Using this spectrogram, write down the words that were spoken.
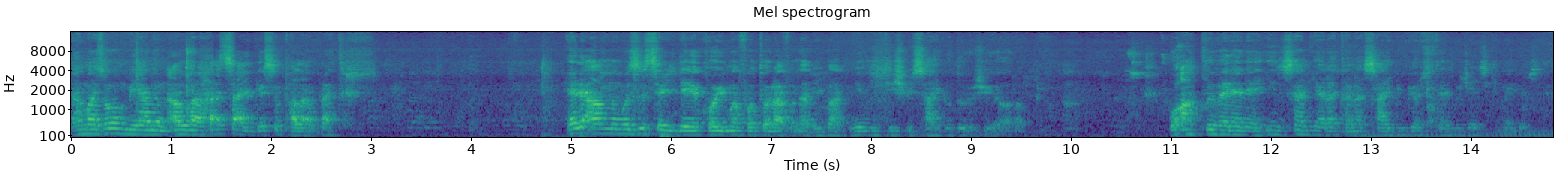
Namaz olmayanın Allah'a saygısı palavradır. Hele alnımızı secdeye koyma fotoğrafına bir bak. Ne müthiş bir saygı duruşu ya Rabbi. Bu aklı verene, insan yaratana saygı göstermeyeceğiz, kime göstereceğiz?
